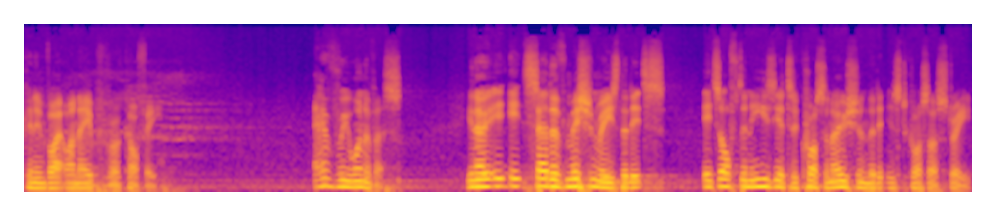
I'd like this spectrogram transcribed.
can invite our neighbor for a coffee. Every one of us. You know, it, it's said of missionaries that it's, it's often easier to cross an ocean than it is to cross our street.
